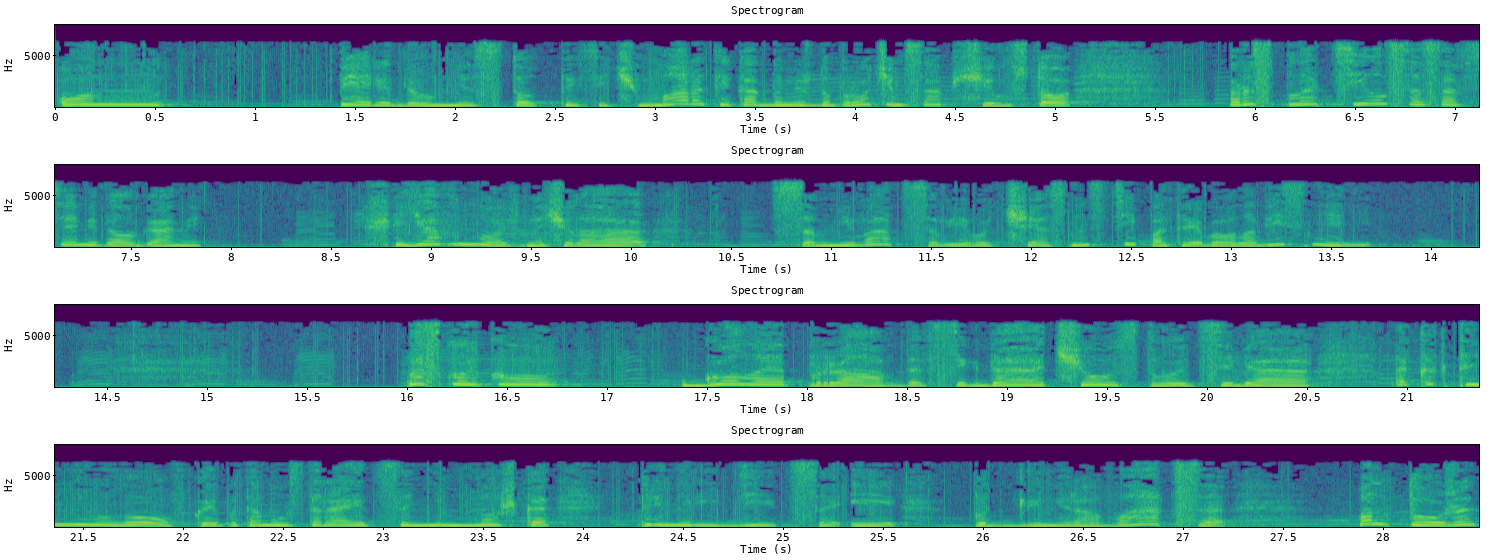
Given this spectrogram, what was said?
Он передал мне сто тысяч марок и как бы, между прочим, сообщил, что расплатился со всеми долгами. Я вновь начала сомневаться в его честности и потребовал объяснений. Поскольку голая правда всегда чувствует себя как-то неловко и потому старается немножко принарядиться и подгримироваться, он тоже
